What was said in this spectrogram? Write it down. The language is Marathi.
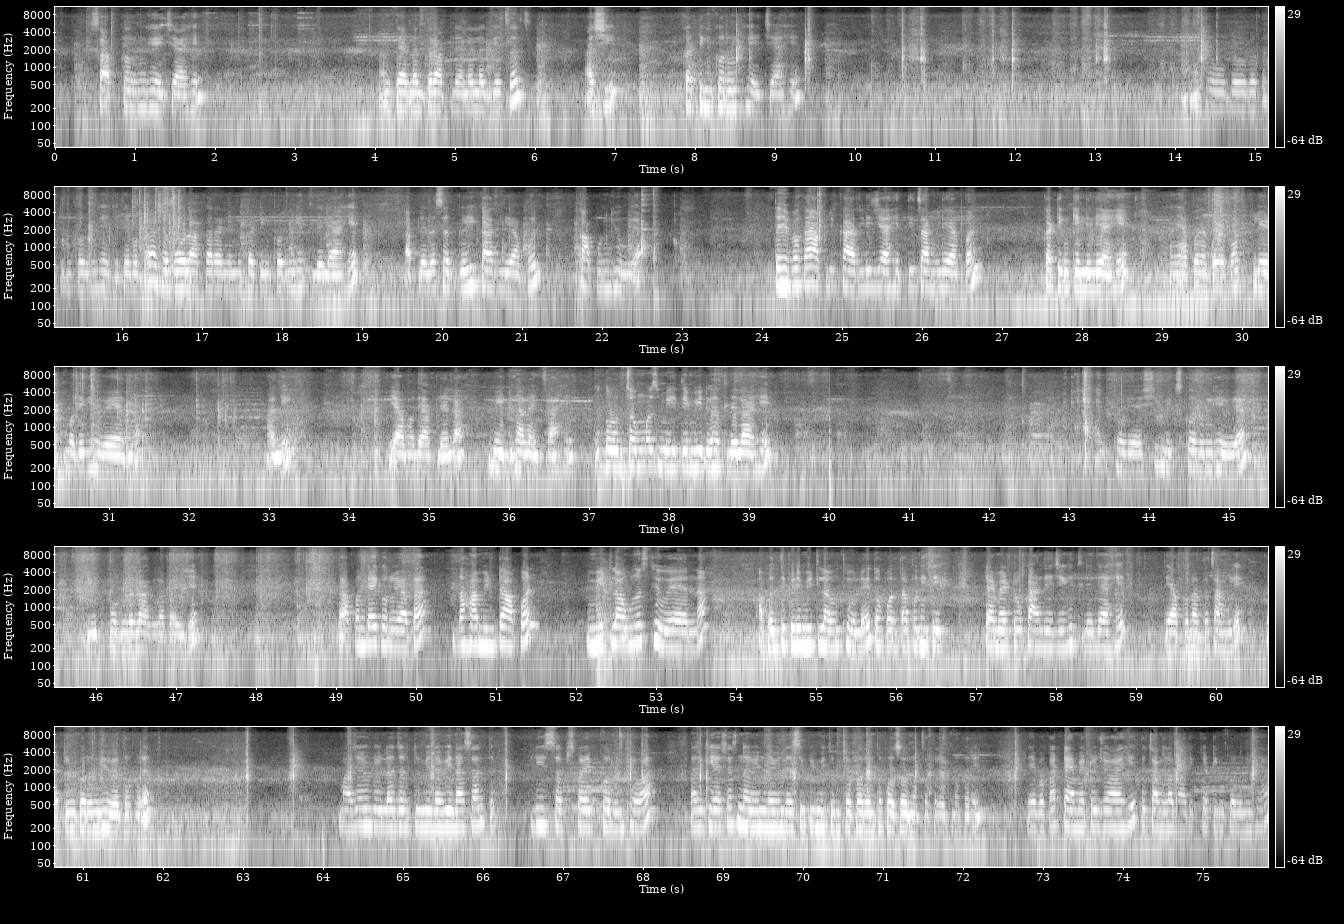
साफ करून घ्यायची आहे. आणि त्यानंतर आपल्याला लगेचच अशी कटिंग करून घ्यायची आहे. उभं उभं कटिंग करून घ्यायचे. ते बघा अशा गोल आकाराने मी कटिंग करून घेतलेले आहेत. आपल्याला सगळी कारली आपण कापून घेऊया. तर हे बघा आपली कारली जी आहे ती चांगली आपण कटिंग केलेली आहे. आणि आपण आता एका प्लेटमध्ये घेऊया यांना. आणि यामध्ये आपल्याला मीठ घालायचं आहे. तर दोन चम्मच मी इथे मीठ घातलेलं आहे. आणि थोडी अशी मिक्स करून घेऊया. मीठ पूर्ण लागला पाहिजे. तर आपण काय करूया आता? दहा मिनटं आपण मीठ लावूनच ठेवूया यांना. आपण तिकडे मीठ लावून ठेवलं आहे तोपर्यंत आपण इथे टॅमॅटो कांदे जे घेतलेले आहेत ते आपण आता चांगले कटिंग करून घेऊया तोपर्यंत. माझ्या व्हिडिओला जर तुम्ही नवीन असाल तर प्लीज सबस्क्राईब करून ठेवा. कारण की अशाच नवीन नवीन रेसिपी मी तुमच्यापर्यंत पोहोचवण्याचा प्रयत्न करेन. ते बघा टॅमॅटो जो आहे तो चांगला बारीक कटिंग करून घ्या.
